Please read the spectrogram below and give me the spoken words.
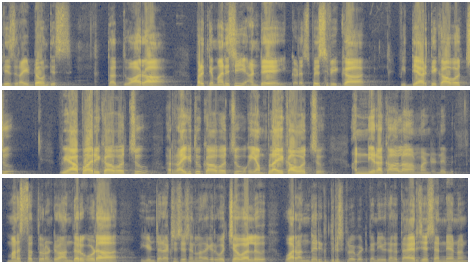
ప్లీజ్ రైట్ డౌన్ దిస్ తద్వారా ప్రతి మనిషి అంటే ఇక్కడ స్పెసిఫిక్గా విద్యార్థి కావచ్చు వ్యాపారి కావచ్చు రైతు కావచ్చు ఒక ఎంప్లాయీ కావచ్చు అన్ని రకాల మన- మనస్తత్వాలు ఉంటారు అందరూ కూడా ఇంటరాక్షన్ సెషన్ నా దగ్గర వచ్చేవాళ్ళు. వారందరికీ దృష్టిలో పెట్టుకొని ఈ విధంగా తయారు చేశాను నేను.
